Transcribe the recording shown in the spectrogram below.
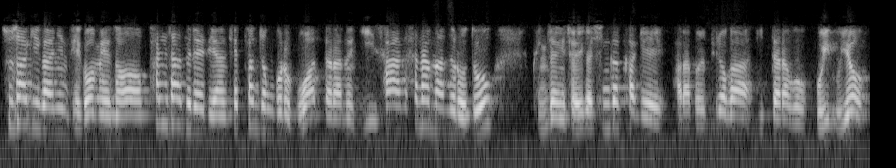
수사기관인 대검에서 판사들에 대한 세편 정보를 모았다라는 이 사안 하나만으로도 굉장히 저희가 심각하게 바라볼 필요가 있다라고 보이고요.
